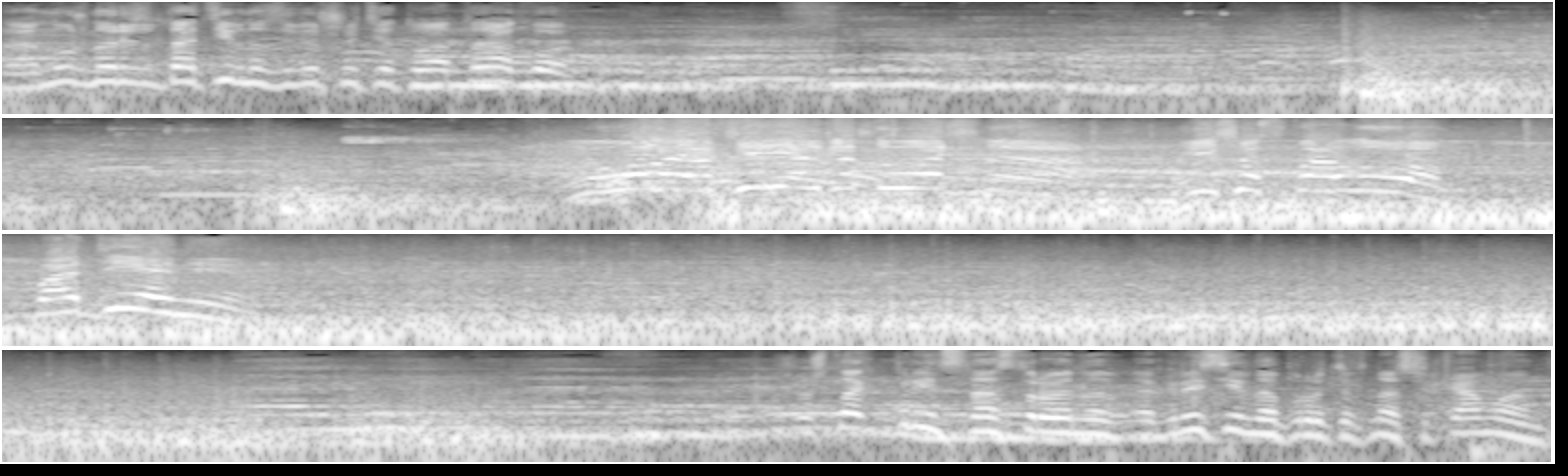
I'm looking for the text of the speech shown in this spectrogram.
Да, нужно результативно завершить эту атаку. Овчаренко точно! Еще с фолом! Падение. Что ж так принц настроен агрессивно против нашей команды?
